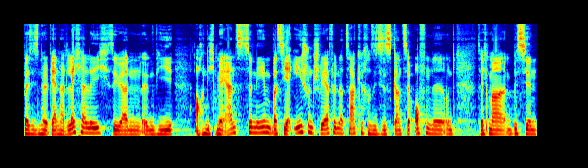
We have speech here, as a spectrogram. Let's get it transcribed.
weil sie sind halt, werden halt lächerlich, sie werden irgendwie auch nicht mehr ernst zu nehmen, was sie ja eh schon schwerfällt in der Zarkirche, also dieses ganze offene und, sag ich mal, ein bisschen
